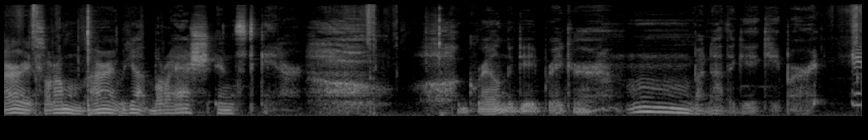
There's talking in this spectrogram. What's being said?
All right, so I'm. All right, we got brash instigator. Grond the gatebreaker, mm, but not the gatekeeper. And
